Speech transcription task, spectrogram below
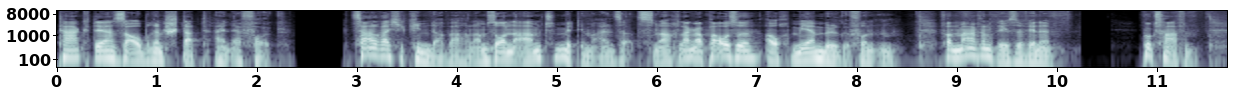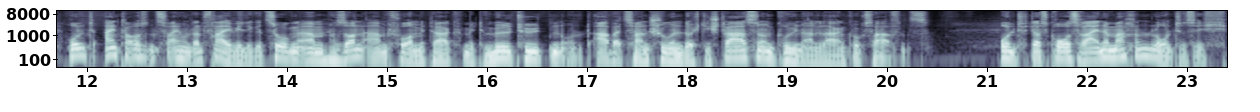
Tag der sauberen Stadt ein Erfolg. Zahlreiche Kinder waren am Sonnabend mit im Einsatz. Nach langer Pause auch mehr Müll gefunden. Von Maren Resewinne. Cuxhaven. Rund 1200 Freiwillige zogen am Sonnabendvormittag mit Mülltüten und Arbeitshandschuhen durch die Straßen und Grünanlagen Cuxhavens. Und das Großreinemachen lohnte sich.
